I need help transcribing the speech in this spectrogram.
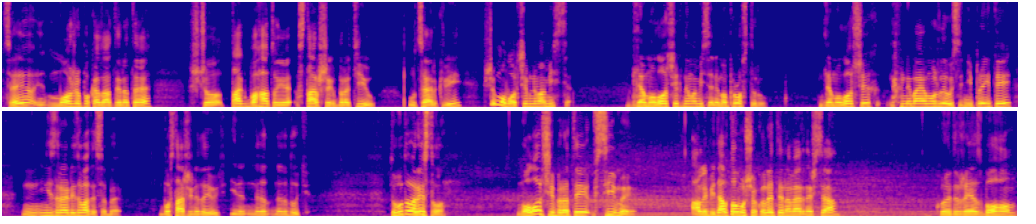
Це може показати на те, що так багато є старших братів у церкві, що молодшим нема місця. Для молодших нема місця, нема простору. Для молодших немає можливості ні прийти, ні зреалізувати себе, бо старші не дають і не, не, дадуть. Тому товариство, молодші брати всі ми. Але біда в тому, що коли ти навернешся, коли ти вже є з Богом,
